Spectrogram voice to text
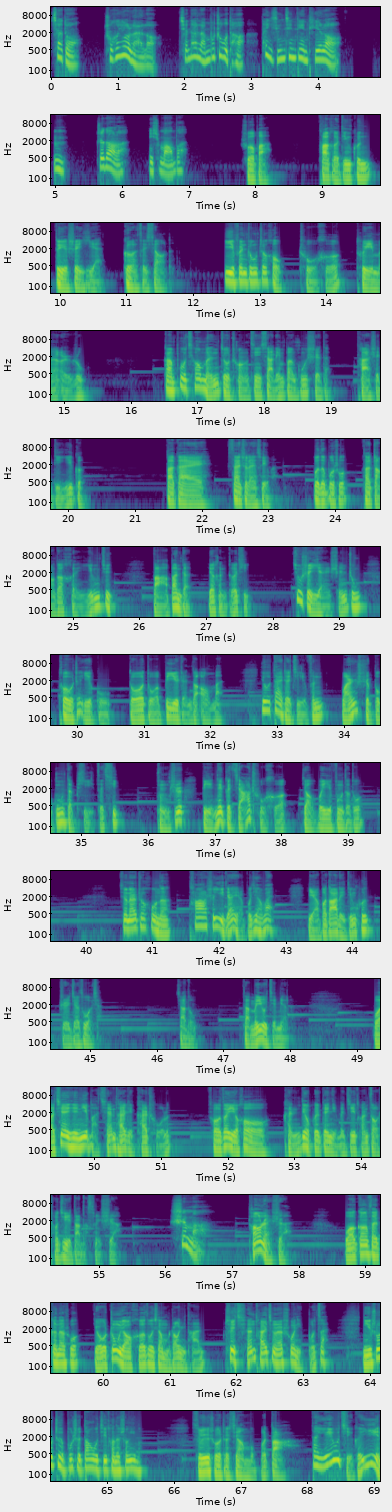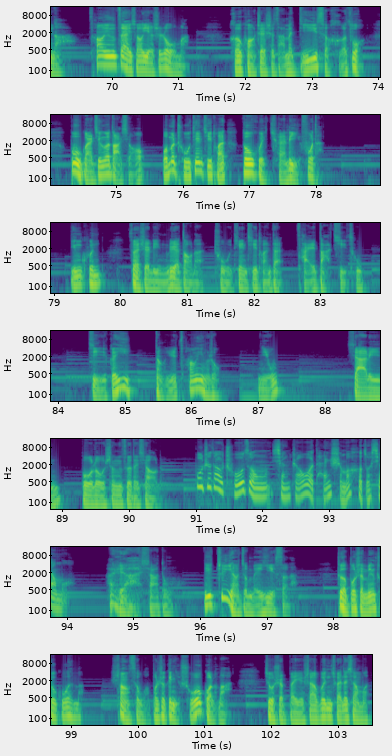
夏董，楚河又来了，前台拦不住他，他已经进电梯了。嗯，知道了，你去忙吧。说罢，他和丁坤对视一眼，各自笑了。一分钟之后，楚河推门而入。敢不敲门就闯进夏林办公室的，他是第一个。大概三十来岁吧，不得不说，他长得很英俊，打扮的也很得体，就是眼神中透着一股咄咄逼人的傲慢，又带着几分玩世不恭的痞子气。总之，比那个贾楚河要威风得多。进来之后呢，他是一点也不见外，也不搭理丁坤，直接坐下。夏东，咱们又见面了。我建议你把前台给开除了，否则以后肯定会给你们集团造成巨大的损失啊。是吗？当然是。我刚才跟他说有重要合作项目找你谈，这前台竟然说你不在，你说这不是耽误集团的生意吗？虽说这项目不大，但也有几个亿呢。苍蝇再小也是肉嘛，何况这是咱们第一次合作，不管金额大小，我们楚天集团都会全力以赴的。丁坤算是领略到了楚天集团的财大气粗，几个亿等于苍蝇肉，牛。夏林不露声色的笑了，不知道楚总想找我谈什么合作项目？哎呀，夏冬。你这样就没意思了，这不是明珠顾问吗？上次我不是跟你说过了吗？就是北山温泉的项目。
